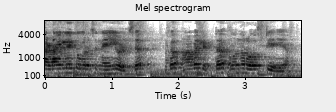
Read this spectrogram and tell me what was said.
കടായിലേക്ക് കുറച്ച് നെയ്യ് ഒഴിച്ച് നമുക്ക് അവലിട്ട് ഒന്ന് റോസ്റ്റ് ചെയ്യാം.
